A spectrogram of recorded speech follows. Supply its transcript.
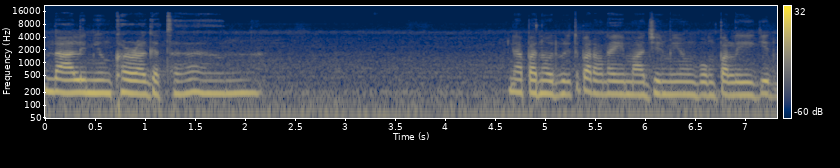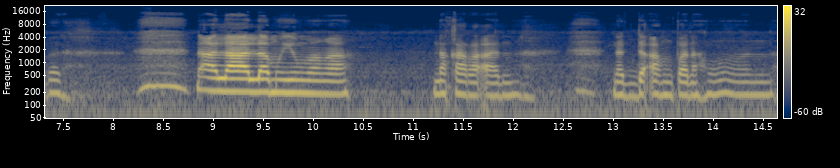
Malalim yung karagatan. Napanood mo dito, parang na-imagine mo yung buong paligid ba? Naalala mo yung mga nakaraan, nagdaang panahon.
